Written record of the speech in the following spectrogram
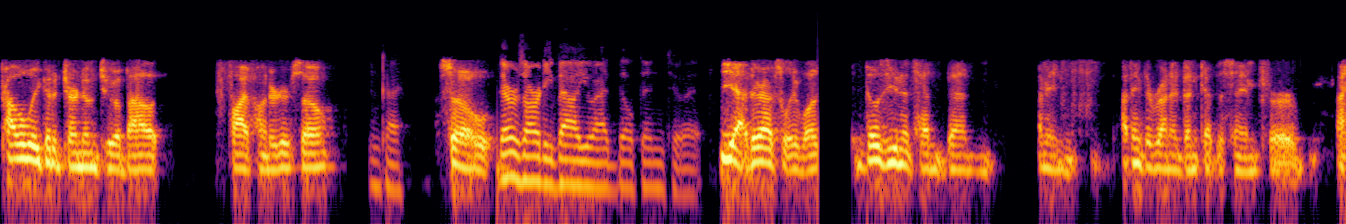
probably could have turned them to about 500 or so. Okay. So there was already value add built into it. Yeah, there absolutely was. Those units hadn't been I mean, I think the run had been kept the same for, I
